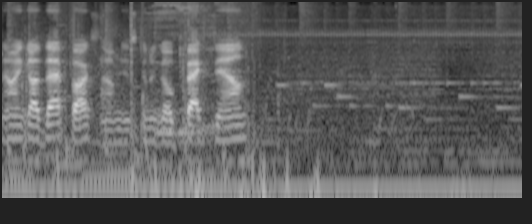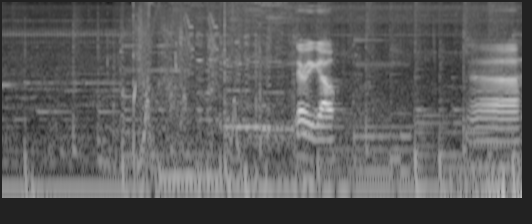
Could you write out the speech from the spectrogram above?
Now I got that box, now I'm just gonna go back down. There we go. Uh...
